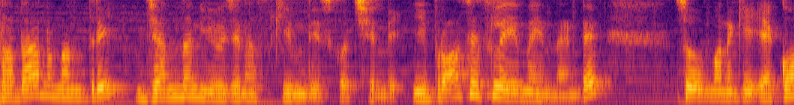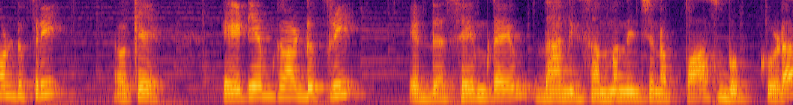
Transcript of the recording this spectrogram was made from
ప్రధానమంత్రి జన్ధన్ యోజన స్కీమ్ తీసుకొచ్చింది. ఈ ప్రాసెస్లో ఏమైందంటే సో మనకి account free okay ATM card free at the same time దానికి సంబంధించిన పాస్బుక్ కూడా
